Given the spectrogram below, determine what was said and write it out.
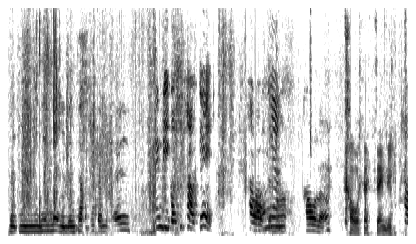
เดินเงินแม่เดินทางที่กันเอ้ยยังดีกว่าที่เขาเจ้เขาโรงเรียนเข้าเหรอเข้าได้แจงดีเขา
